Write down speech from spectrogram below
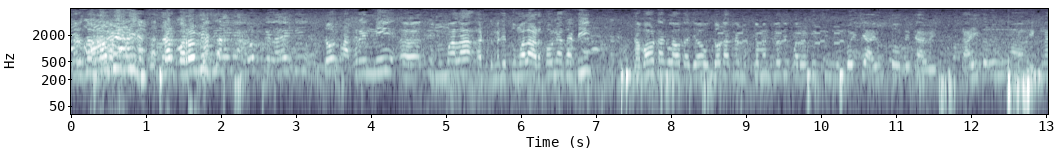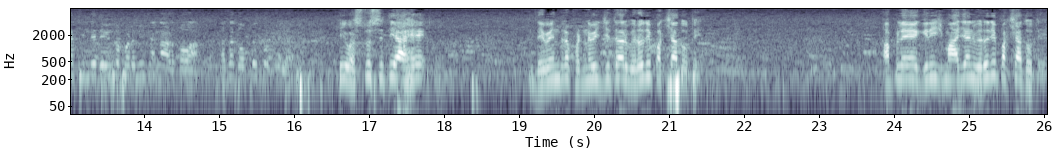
सर परमवीर सिंगांनी आरोप केलाय की उद्धव ठाकरेंनी तुम्हाला म्हणजे तुम्हाला अडकवण्यासाठी दबाव टाकला होता. जेव्हा उद्धव ठाकरे मुख्यमंत्री होते परमवीर सिंग मुंबईचे आयुक्त होते त्यावेळी. काही करून एकनाथ शिंदे देवेंद्र फडणवीस यांना अडकवा असा गौप्यस्फोट केलाय. ही वस्तुस्थिती आहे. देवेंद्र फडणवीसजी तर विरोधी पक्षात होते. आपले गिरीश महाजन विरोधी पक्षात होते.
